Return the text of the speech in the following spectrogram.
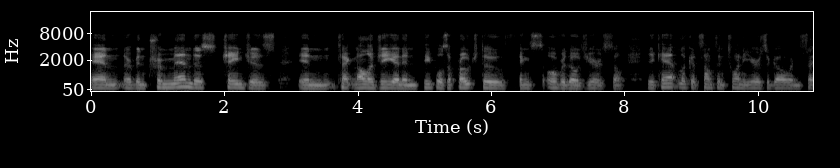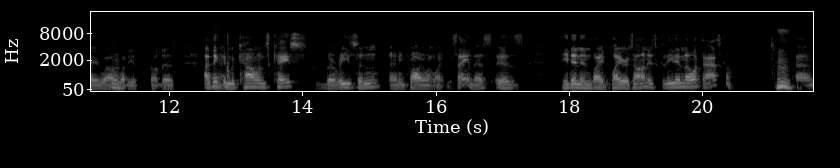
And there have been tremendous changes in technology and in people's approach to things over those years. So you can't look at something 20 years ago and say, well, mm. what do you think about this? I think yeah. in McCown's case, the reason, and he probably won't like me saying this, is he didn't invite players on is because he didn't know what to ask them. Mm. Um,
